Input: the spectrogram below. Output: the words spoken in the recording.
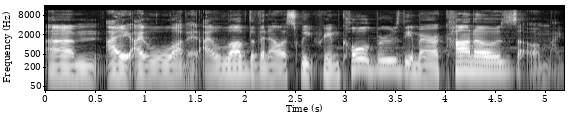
Um I I love it. I love the vanilla sweet cream cold brews the Americanos. Oh my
